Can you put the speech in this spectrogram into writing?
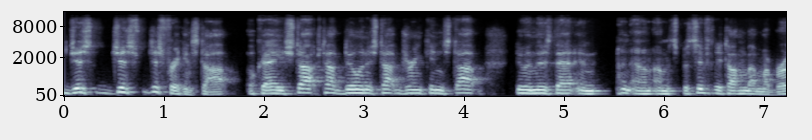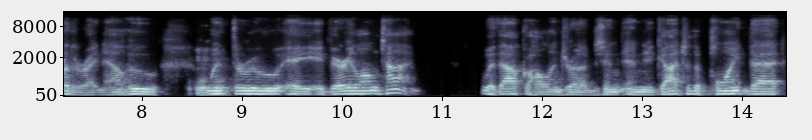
just just just freaking stop okay? Stop stop doing it. Stop drinking. Stop doing this that and, and i'm specifically talking about my brother right now who mm-hmm. went through a, a very long time with alcohol and drugs. And and it got to the point that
